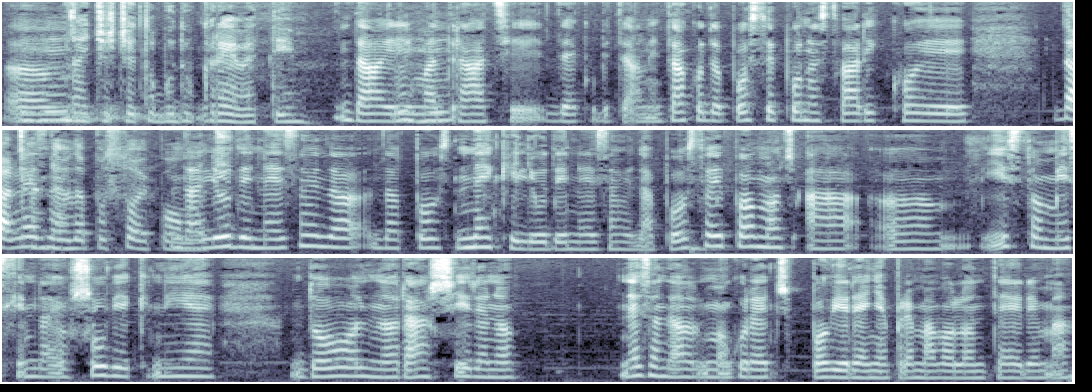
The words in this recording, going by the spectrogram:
Um, Najčešće to budu kreveti. Da, ili mm madraci dekubitalni. Tako da postoje puno stvari koje da, ne znaju da, postoji pomoć. Da, ljudi ne znaju da, da postoji, neki ljudi ne znaju da postoji pomoć, a um, isto mislim da još uvijek nije dovoljno rašireno ne znam da li mogu reći povjerenje prema volonterima.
